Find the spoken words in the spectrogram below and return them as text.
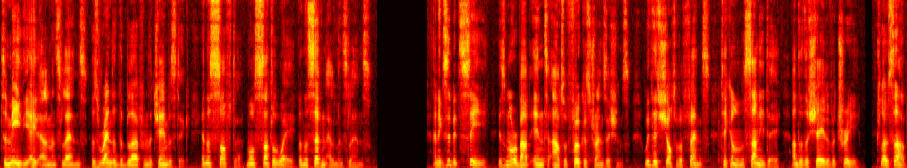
To me, the 8 elements lens has rendered the blur from the chamber stick in a softer, more subtle way than the seven elements lens. And Exhibit C is more about in to out of focus transitions, with this shot of a fence taken on a sunny day under the shade of a tree. Close up,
